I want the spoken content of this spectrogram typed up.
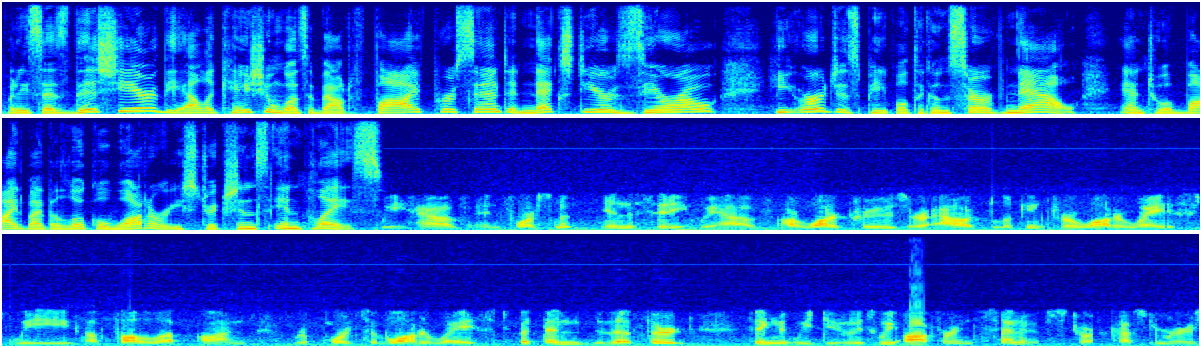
But he says this year, the allocation was about 5%, and next year, zero. He urges people to conserve now and to abide by the local water restrictions in place. We have enforcement in the city. We have our water crews are out looking for water waste. We uh, follow up on reports of water waste. But then the third thing that we do is we offer incentives to our customers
